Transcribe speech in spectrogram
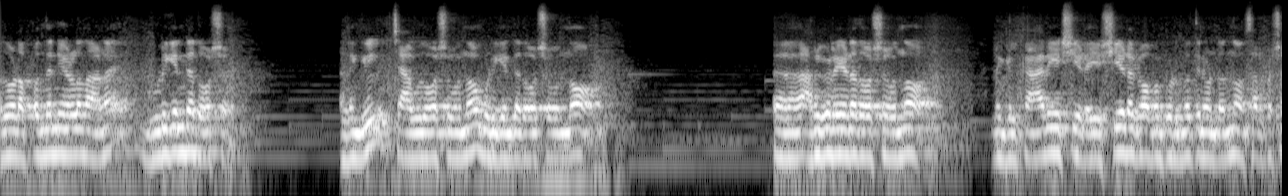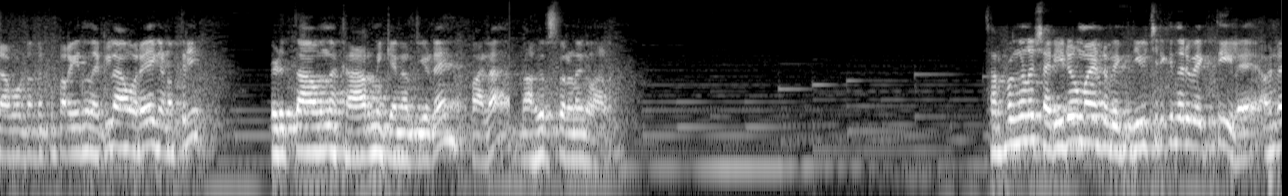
അതോടൊപ്പം തന്നെയുള്ളതാണ് ഗുളികന്റെ ദോഷം. അല്ലെങ്കിൽ ചാവുദോഷമെന്നോ ഗുളികന്റെ ദോഷമെന്നോ അറുകളയുടെ ദോഷമെന്നോ അല്ലെങ്കിൽ കാലേഷിയുടെ യഷിയുടെ കോപം കുടുംബത്തിനുണ്ടെന്നോ സർപ്പശാപമുണ്ടെന്നൊക്കെ പറയുന്നത് എല്ലാം ഒരേ ഗണത്തിൽ എടുത്താവുന്ന കാർമിക് എനർജിയുടെ പല ബഹിർസ്ഫുരണങ്ങളാണ്. സർപ്പങ്ങൾ ശരീരവുമായിട്ട് ജീവിച്ചിരിക്കുന്ന ഒരു വ്യക്തിയിൽ അവന്റെ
